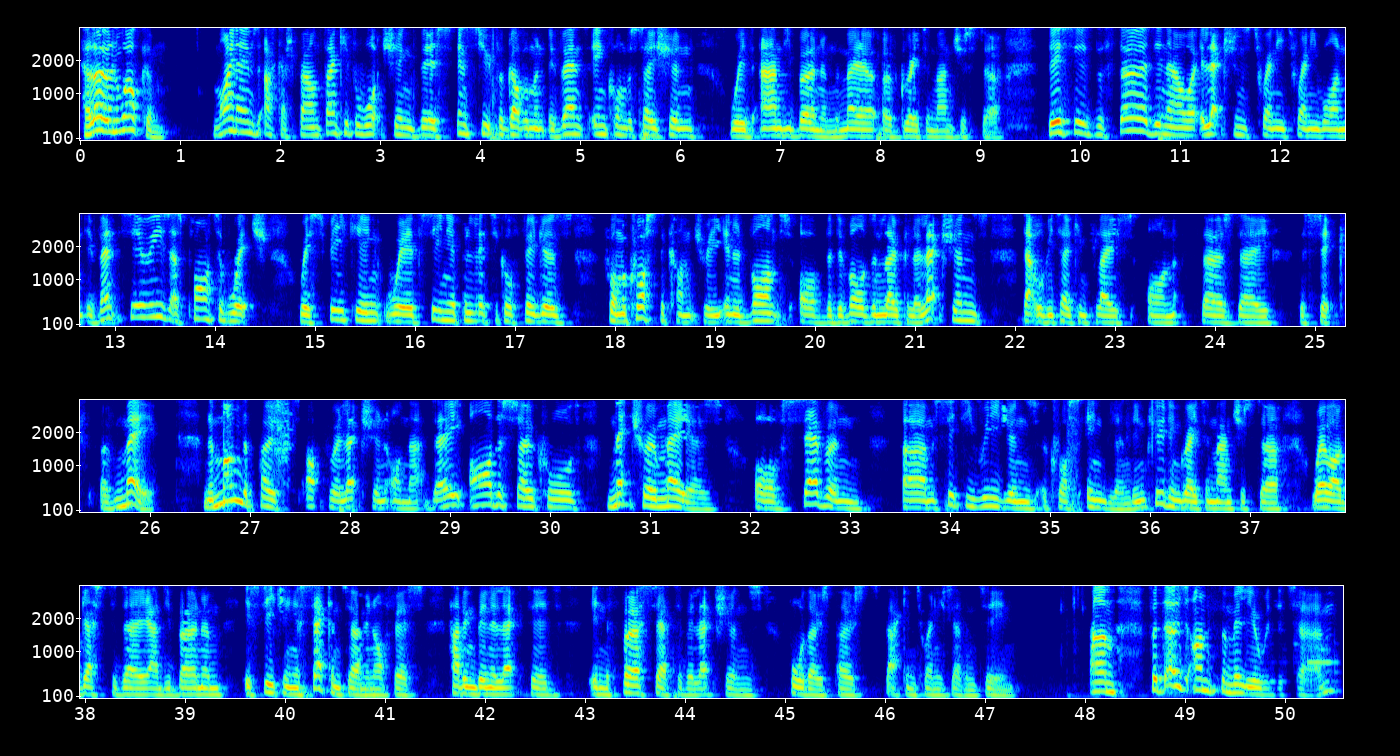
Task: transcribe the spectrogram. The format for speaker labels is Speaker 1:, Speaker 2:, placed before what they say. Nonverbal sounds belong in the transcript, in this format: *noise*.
Speaker 1: Hello and welcome. My name's Akash Paun. Thank you for watching this Institute for Government event in conversation with Andy Burnham, the Mayor of Greater Manchester. This is the third in our Elections 2021 event series, as part of which we're speaking with senior political figures from across the country in advance of the devolved and local elections that will be taking place on Thursday, the 6th of May. And among the posts up for election on that day are the so-called metro mayors of seven um, city regions across England, including Greater Manchester, where our guest today, Andy Burnham, is seeking a second term in office, having been elected in the first set of elections for those posts back in 2017. Um, for those unfamiliar with the term,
